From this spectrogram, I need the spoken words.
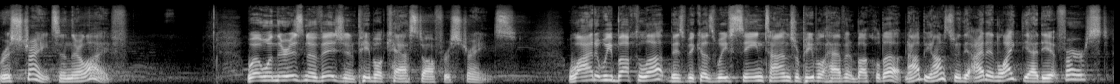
Restraints in their life? Well, when there is no vision, people cast off restraints. Why do we buckle up? Is because we've seen times where people haven't buckled up. Now, I'll be honest with you, I didn't like the idea at first.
